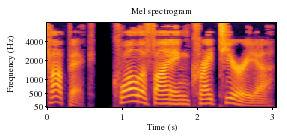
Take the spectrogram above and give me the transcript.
Topic: Qualifying criteria.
